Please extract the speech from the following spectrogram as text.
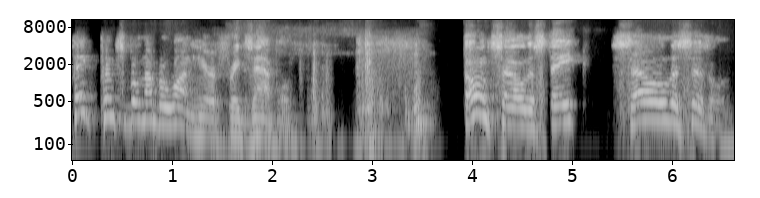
Take principle number one here, for example. Don't sell the steak, sell the sizzle.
